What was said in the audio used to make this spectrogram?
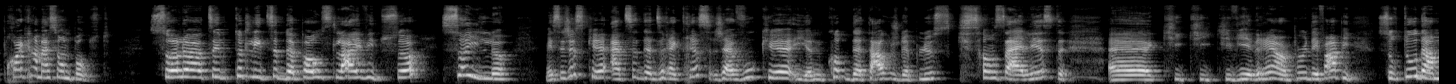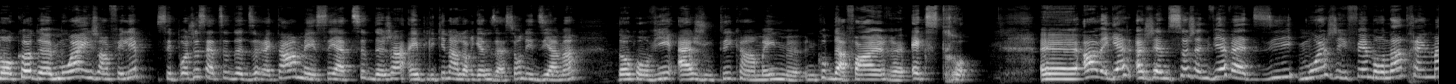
programmation de posts. Ça, là, tous les types de posts live et tout ça, ça, il l'a. Mais c'est juste que à titre de directrice, j'avoue qu'il y a une coupe de tâches de plus qui sont la liste euh, qui, qui, qui viendraient un peu défaire. Puis surtout dans mon cas de moi et Jean-Philippe, c'est pas juste à titre de directeur, mais c'est à titre de gens impliqués dans l'organisation des diamants. Donc, on vient ajouter quand même une coupe d'affaires euh, extra. Euh, ah, mais gars, ah, j'aime ça. Geneviève a dit, moi, j'ai fait mon entraînement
